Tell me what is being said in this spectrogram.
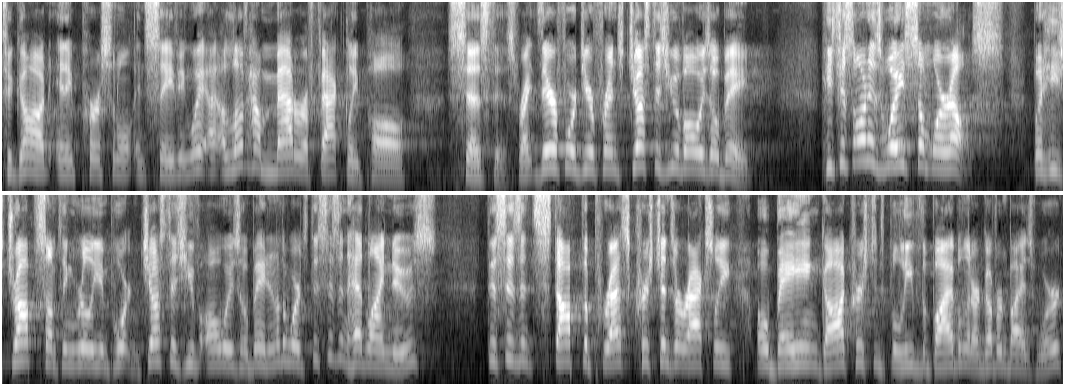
to God in a personal and saving way. I love how matter of factly Paul says this, right? Therefore, dear friends, just as you have always obeyed, he's just on his way somewhere else, but he's dropped something really important, just as you've always obeyed. In other words, this isn't headline news. This isn't stop the press. Christians are actually obeying God. Christians believe the Bible and are governed by His Word.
